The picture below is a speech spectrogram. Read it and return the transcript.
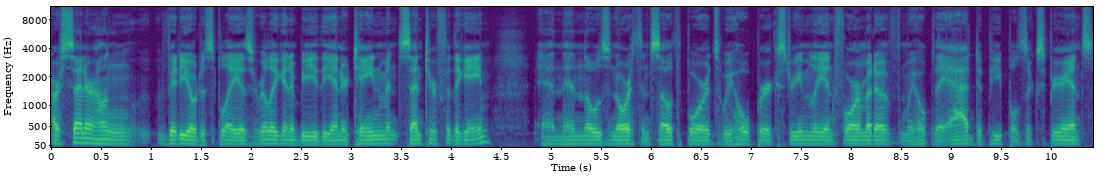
our center hung video display is really going to be the entertainment center for the game. And then those north and south boards we hope are extremely informative and we hope they add to people's experience.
